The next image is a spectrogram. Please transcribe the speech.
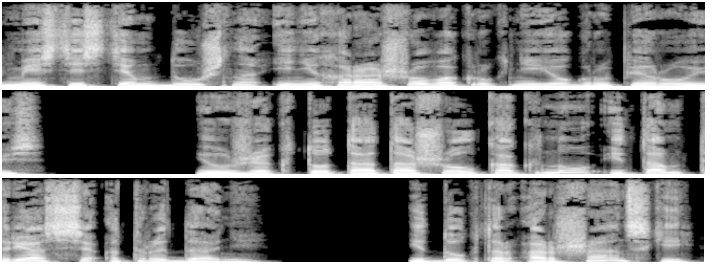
вместе с тем душно и нехорошо вокруг нее группируясь. И уже кто-то отошел к окну, и там трясся от рыданий. И доктор Аршанский,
